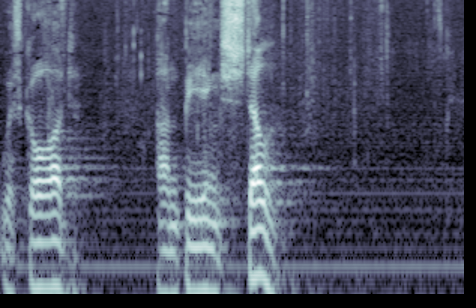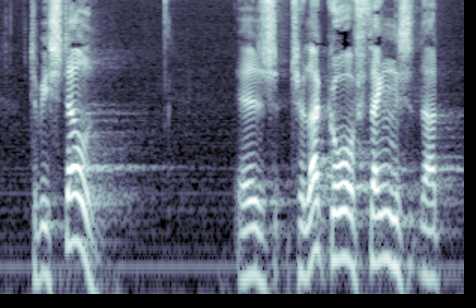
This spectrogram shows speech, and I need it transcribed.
with God and being still. To be still is to let go of things that,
